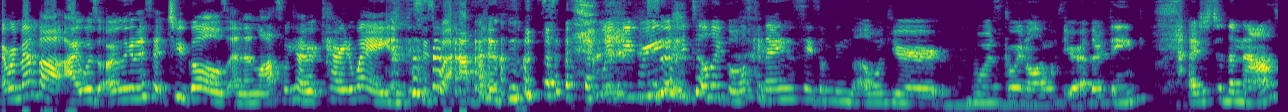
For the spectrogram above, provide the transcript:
I remember I was only going to set two goals, and then last week I got carried away, and this is what happens. Wait, before you tell the goals, can I say something with your what was going on with your other thing? I just did the math,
